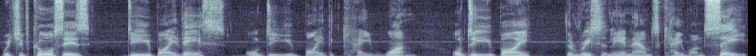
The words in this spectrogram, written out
Which of course is, do you buy this or do you buy the K1? Or do you buy the recently announced K1C.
